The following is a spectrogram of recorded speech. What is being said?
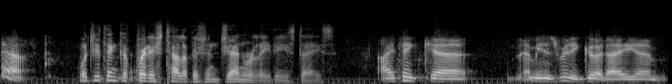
yeah, What do you think of British television generally these days? I think. Uh, I mean, it's really good. I. Um,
